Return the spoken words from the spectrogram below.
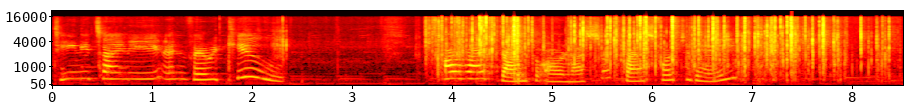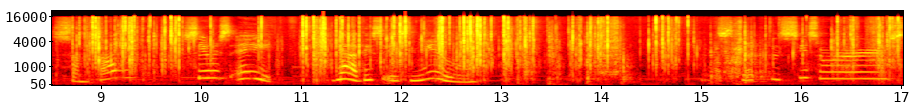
Teeny tiny and very cute. Alright, down to our last surprise for today. Tsum Series 8. Yeah, this is new. Let's get the scissors.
